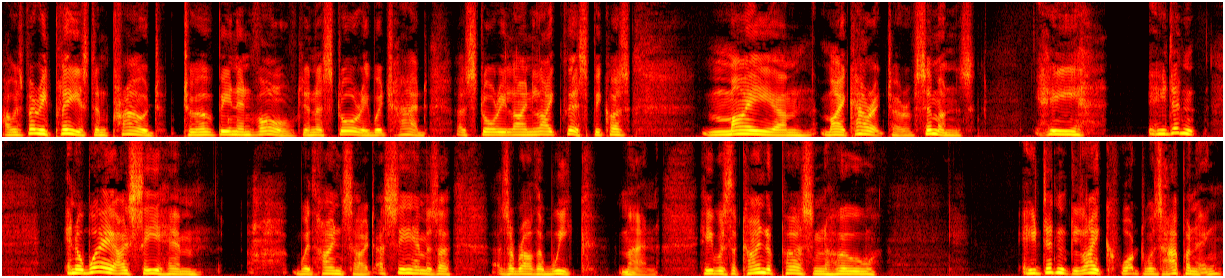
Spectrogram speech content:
I was very pleased and proud to have been involved in a story which had a storyline like this, because my um, my character of Simmons, he he didn't. In a way, I see him with hindsight, I see him as a as a rather weak man. He was the kind of person who he didn't like what was happening.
